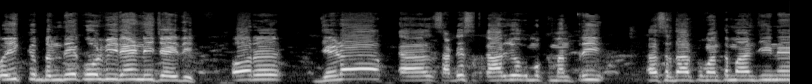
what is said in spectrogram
ਉਹ ਇੱਕ ਬੰਦੇ ਕੋਲ ਵੀ ਰਹਿਣ ਨਹੀਂ ਚਾਹੀਦੀ। ਔਰ ਜਿਹੜਾ ਸਾਡੇ ਸਤਿਕਾਰਯੋਗ ਮੁੱਖ ਮੰਤਰੀ ਸਰਦਾਰ ਭਗਵੰਤ ਮਾਨ ਜੀ ਨੇ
